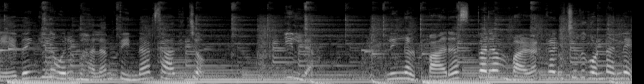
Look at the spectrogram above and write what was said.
ഏതെങ്കിലും ഒരു ഫലം തിന്നാൻ സാധിച്ചോ? ഇല്ല. നിങ്ങൾ പരസ്പരം വഴക്കടിച്ചത് കൊണ്ടല്ലേ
